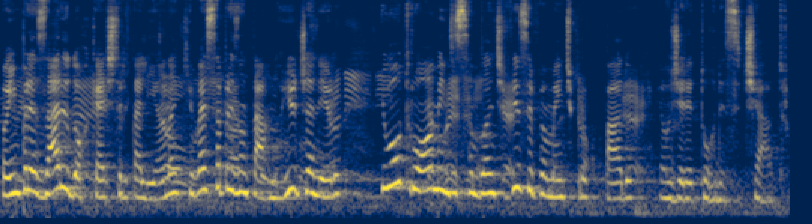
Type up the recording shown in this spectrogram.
é o empresário da orquestra italiana que vai se apresentar no Rio de Janeiro e o outro homem de semblante visivelmente preocupado é o diretor desse teatro.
